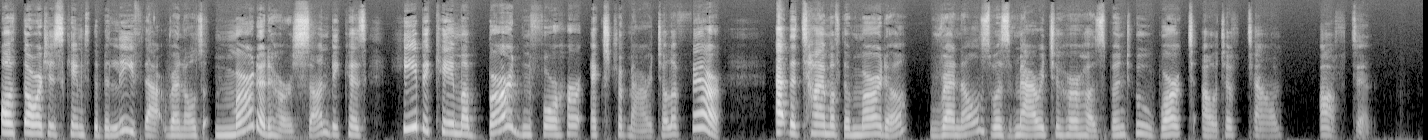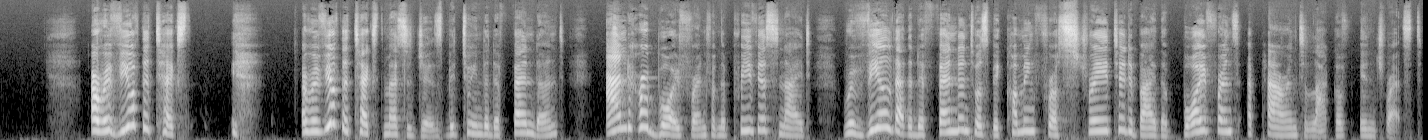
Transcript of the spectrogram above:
Authorities came to the belief that Reynolds murdered her son because he became a burden for her extramarital affair. At the time of the murder, Reynolds was married to her husband who worked out of town often. A review of the text a review of the text messages between the defendant and her boyfriend from the previous night revealed that the defendant was becoming frustrated by the boyfriend's apparent lack of interest.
